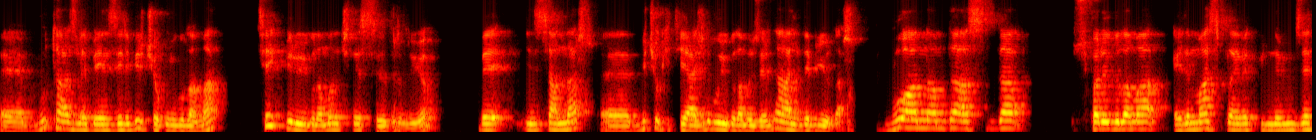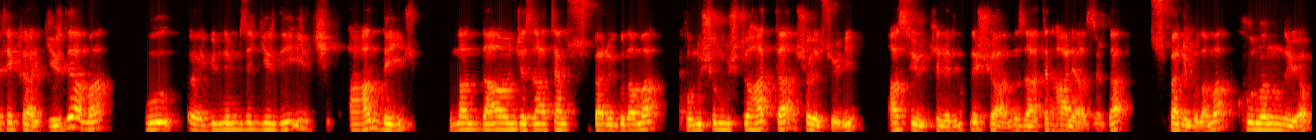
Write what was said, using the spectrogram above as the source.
e, bu tarz ve benzeri birçok uygulama tek bir uygulamanın içine sığdırılıyor ve insanlar e, birçok ihtiyacını bu uygulama üzerinden halledebiliyorlar. Bu anlamda aslında süper uygulama Elon Musk'la evet gündemimize tekrar girdi ama bu e, gündemimize girdiği ilk an değil. Bundan daha önce zaten süper uygulama konuşulmuştu. Hatta şöyle söyleyeyim, Asya ülkelerinde şu anda zaten hali hazırda süper uygulama kullanılıyor.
